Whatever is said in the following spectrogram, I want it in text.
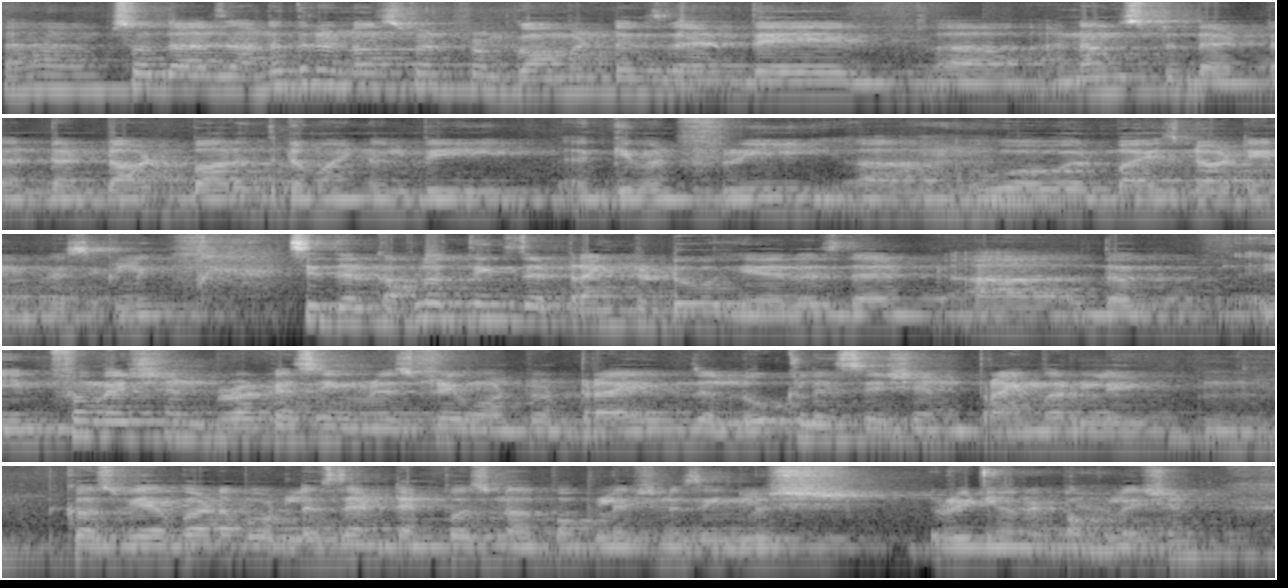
Um, so there's another announcement from government is that they uh, announced that uh, the dot Bharat domain will be uh, given free uh, whoever buys dot in basically. See, there are a couple of things they're trying to do here is that uh, the information broadcasting ministry want to drive the localization primarily because we have got about less than 10% of the population is English reading population. yeah.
